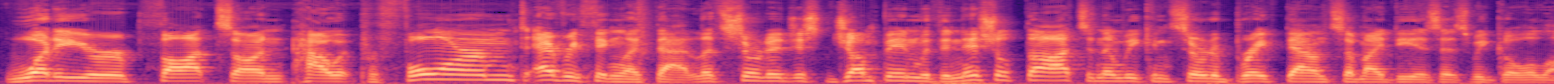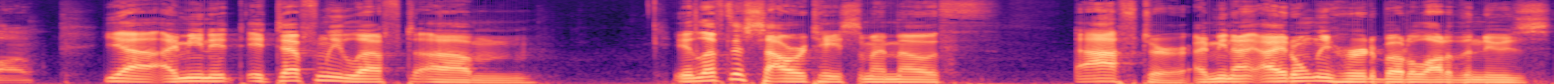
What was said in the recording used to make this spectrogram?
What are your thoughts on how it performed? Everything like that. Let's sort of just jump in with initial thoughts, and then we can sort of break down some ideas as we go along. Yeah, I mean, it, it definitely left um, it left a sour taste in my mouth after. I mean, I, I'd only heard about a lot of the news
